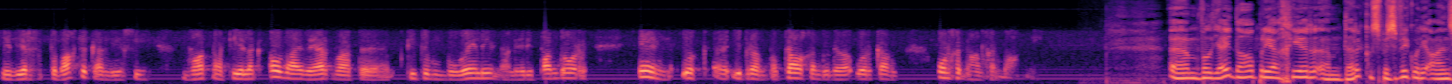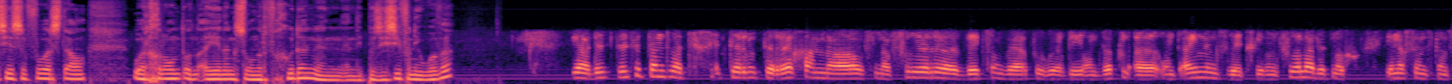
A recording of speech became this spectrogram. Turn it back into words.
jy weer te wagte kan lees nie wat natuurlik al daai werk wat uh, Tito Mboweni en Leri Pandor en ook uh, Ibrahim Patel gaan doen oor kan ongedaan gaan maak nie. Ehm um, wil jy daarop reageer um, Dirk spesifiek oor die ANC se voorstel oor grondonteiening sonder vergoeding en en die posisie van die howe? Ja, dis dis 'n punt wat ter terug gaan na na vroeëre wetsontwerpe oor die ontwikkel uh, onteieningswetgewing voordat dit nog enigstens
